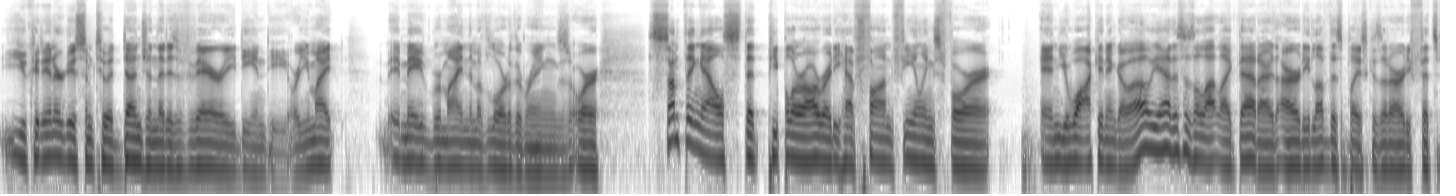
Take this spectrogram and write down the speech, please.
you could introduce them to a dungeon that is very D&D or you might it may remind them of Lord of the Rings or something else that people are already have fond feelings for and you walk in and go oh yeah this is a lot like that i, I already love this place because it already fits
